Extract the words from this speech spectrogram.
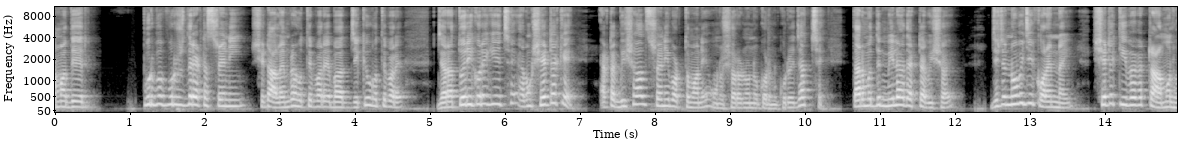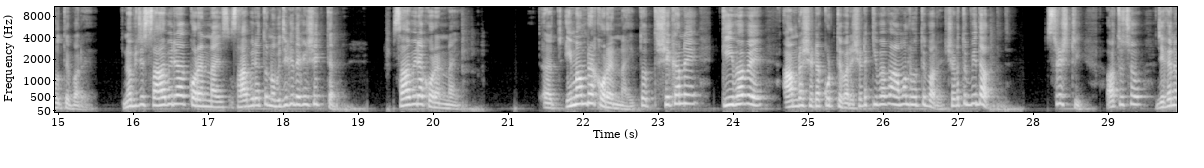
আমাদের পূর্বপুরুষদের একটা শ্রেণি, সেটা আলেমরা হতে পারে বা যে কেউ হতে পারে, যারা তৈরি করে গিয়েছে এবং সেটাকে একটা বিশাল শ্রেণি বর্তমানে অনুসরণ অনুকরণ করে যাচ্ছে। তার মধ্যে মিলাদ একটা বিষয়, যেটা নবীজি করেন নাই, সেটা কীভাবে একটা আমল হতে পারে? নবীজি সাহাবিরা করেন নাই, সাহাবিরা তো নবীজিকে দেখে শিখতেন। সাহাবিরা করেন নাই ইমামরা করেন নাই। তো সেখানে কীভাবে আমরা সেটা করতে পারি? সেটা কীভাবে আমল হতে পারে? সেটা তো বিদাত, সৃষ্টি। অথচ যেখানে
